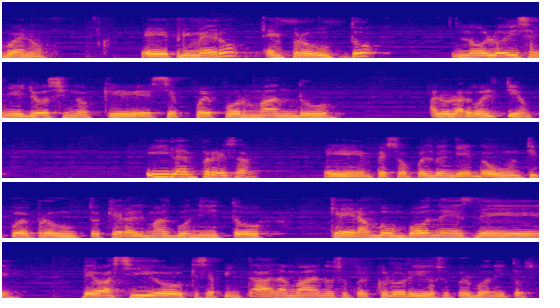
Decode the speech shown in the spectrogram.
Bueno. Eh, primero, el producto no lo diseñé yo, sino que se fue formando a lo largo del tiempo. Y la empresa eh, empezó pues vendiendo un tipo de producto que era el más bonito, que eran bombones de, de vacío, que se pintaban a mano, súper coloridos, súper bonitos.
